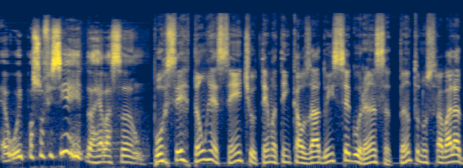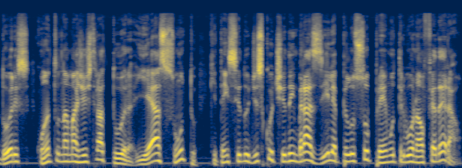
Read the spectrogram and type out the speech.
é o hipossuficiente da relação. Por ser tão recente, o tema tem causado insegurança tanto nos trabalhadores quanto na magistratura e é assunto que tem sido discutido em Brasília pelo Supremo Tribunal Federal.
